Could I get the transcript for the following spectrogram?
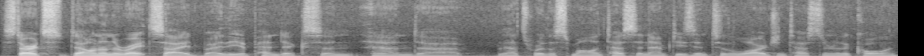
starts down on the right side by the appendix and, and uh, that's where the small intestine empties into the large intestine or the colon.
